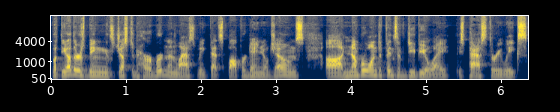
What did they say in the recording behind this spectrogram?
but the others being it's Justin Herbert. And then last week, that spot for Daniel Jones, uh, number one defensive DVOA these past three weeks,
